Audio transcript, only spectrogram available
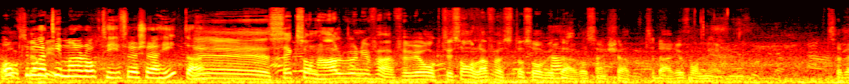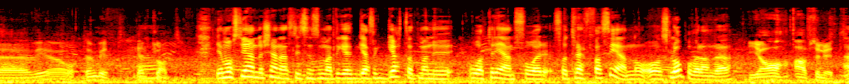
Och åkte hur många timmar har du åkt hit för att köra hit då? Eh, sex och en halv ungefär, för vi har åkt till Sala först och sovit Ja. där och sen kört därifrån ner. Så det, vi har åkt en bit, helt klart. Det måste ju ändå kännas liksom som att det är ganska gött att man nu återigen får, får träffas igen och, och slå på varandra. Ja, absolut. Ja.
